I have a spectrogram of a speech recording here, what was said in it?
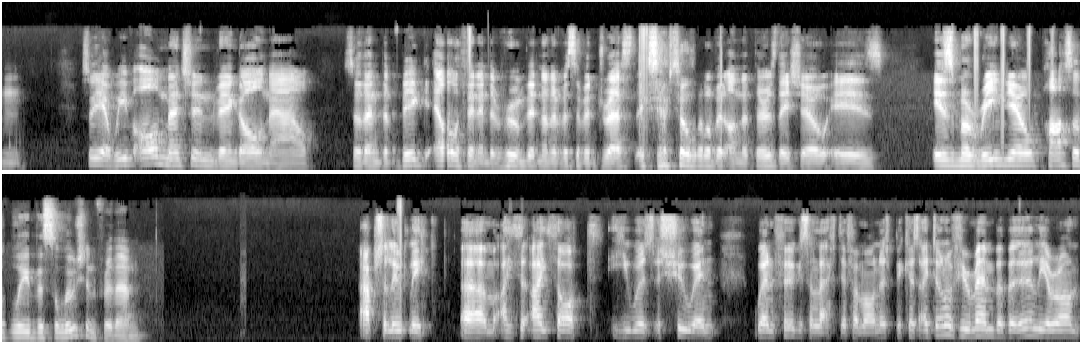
Mm. So yeah, we've all mentioned Van Gaal now. So then the big elephant in the room that none of us have addressed, except a little bit on the Thursday show, is is Mourinho possibly the solution for them? Absolutely. Um, I th- I thought he was a shoe in when Ferguson left, if I'm honest, because I don't know if you remember, but earlier on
